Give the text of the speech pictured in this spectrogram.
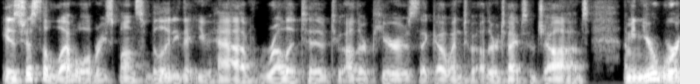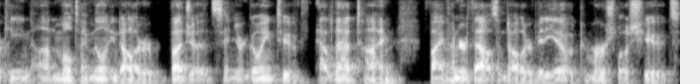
is just the level of responsibility that you have relative to other peers that go into other types of jobs. I mean, you're working on multi-million dollar budgets, and you're going to at that time $500,000 video commercial shoots.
